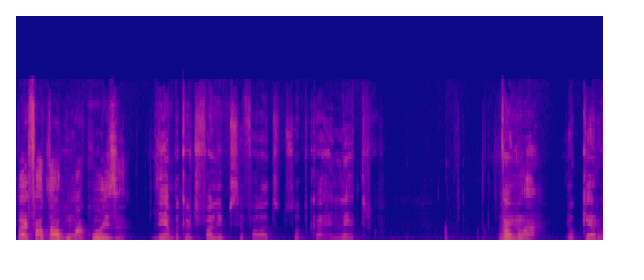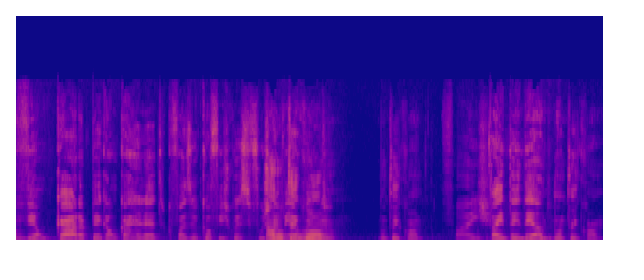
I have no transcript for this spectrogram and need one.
vai faltar alguma coisa. Lembra que eu te falei pra você falar sobre carro elétrico? Vamos Aí, lá. Eu quero ver um cara pegar um carro elétrico e fazer o que eu fiz com esse Fusca Não, não tem 68. como. Não tem como. Faz. Tá entendendo? Não tem como.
